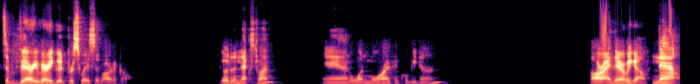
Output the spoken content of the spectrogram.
It's a very, very good persuasive article. Go to the next one. And one more, I think we'll be done. All right, there we go. Now,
